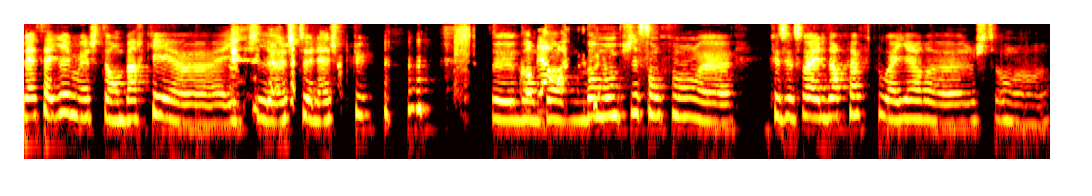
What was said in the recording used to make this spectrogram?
là, ça y est, moi, je t'ai embarqué et puis je te lâche plus. dans, dans, mon puissant fond, que ce soit Eldercraft ou ailleurs, je, on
